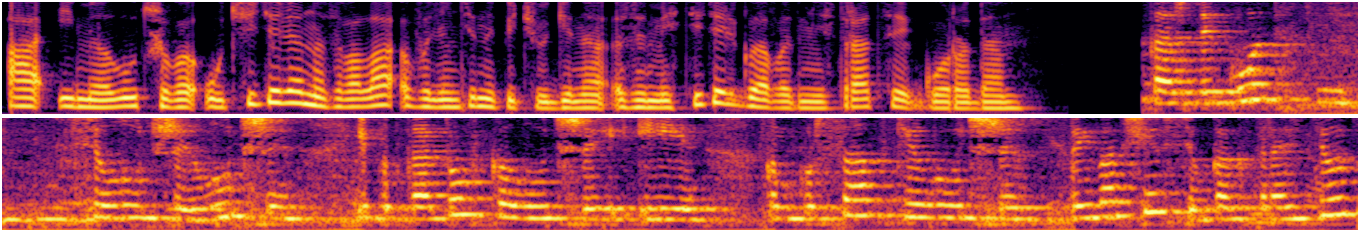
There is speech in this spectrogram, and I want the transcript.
А имя лучшего учителя назвала Валентина Пичугина, заместитель главы администрации города. Каждый год все лучше и лучше, и подготовка лучше, и конкурсантки лучше, да и вообще все как-то растет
